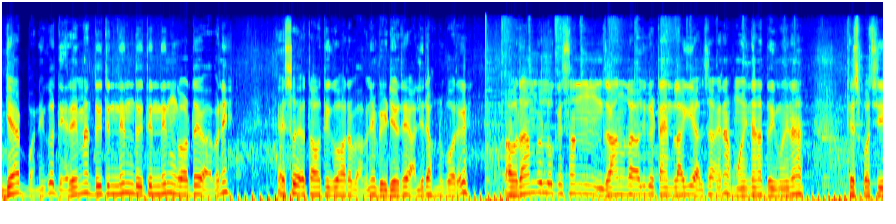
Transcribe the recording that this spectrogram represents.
ग्याप भनेको धेरैमा दुई तिन दिन दुई तिन दिन गर्दै भए पनि यसो यताउति गएर भए पनि भिडियो चाहिँ हालिराख्नु पऱ्यो क्या। अब राम्रो लोकेसन जानुलाई अलिकति टाइम लागिहाल्छ होइन? महिना दुई महिना त्यसपछि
